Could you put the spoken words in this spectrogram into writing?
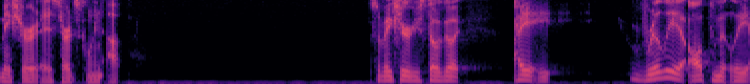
make sure it starts going up? So make sure you're still go. I really ultimately,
